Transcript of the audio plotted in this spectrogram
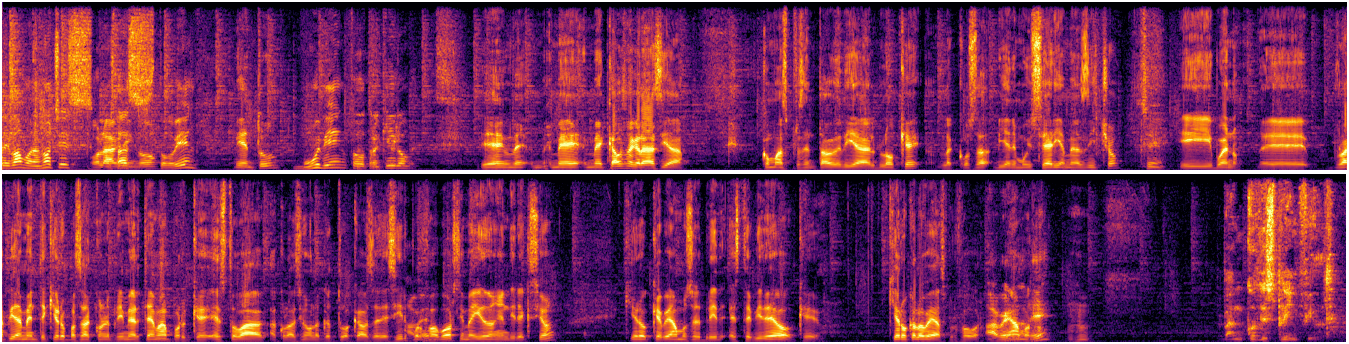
¿Qué tal, Iván? Buenas noches. Hola, ¿Cómo gringo. ¿Todo bien? Bien, ¿tú? Muy bien, todo tranquilo. Bien, me, me- me causa gracia cómo has presentado hoy día el bloque. La cosa viene muy seria, me has dicho. Sí. Y bueno, eh, rápidamente quiero pasar con el primer tema porque esto va a colación a lo que tú acabas de decir. A Por ver. favor, si me ayudan en dirección, quiero que veamos el este video que quiero que lo veas, por favor. A ver, Veámoslo. ¿eh? Banco de Springfield.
